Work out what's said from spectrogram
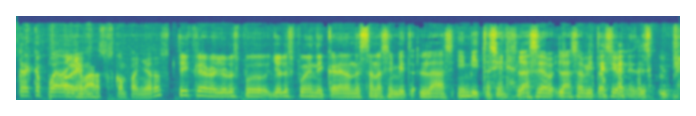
cree que pueda llevar a sus compañeros? Sí, claro, yo les puedo, yo les puedo indicar en dónde están las, invita- las invitaciones, las, las habitaciones, disculpe.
